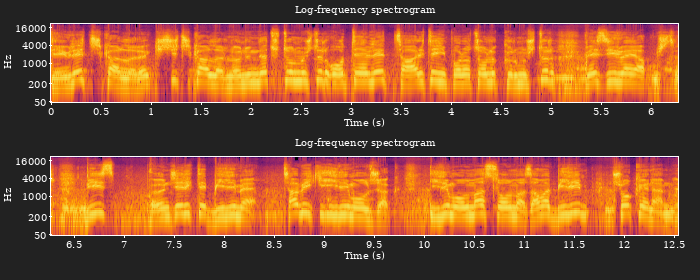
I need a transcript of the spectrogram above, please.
devlet çıkarları kişi çıkarlarının önünde tutulmuştur o devlet tarihte imparatorluk kurmuştur ve zirve yapmıştır. Biz öncelikle bilime tabii ki ilim olacak. İlim olmazsa olmaz ama bilim çok önemli.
